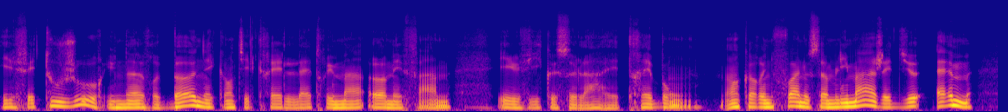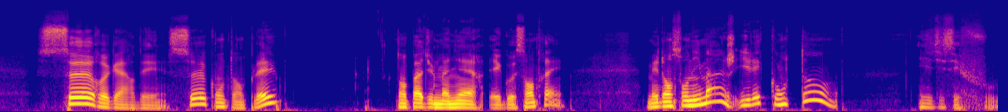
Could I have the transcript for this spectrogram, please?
il fait toujours une œuvre bonne, et quand il crée l'être humain, homme et femme, il vit que cela est très bon. Encore une fois, nous sommes l'image, et Dieu aime se regarder, se contempler, non pas d'une manière égocentrée, mais dans son image, il est content. Il dit c'est fou,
